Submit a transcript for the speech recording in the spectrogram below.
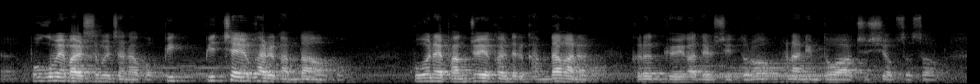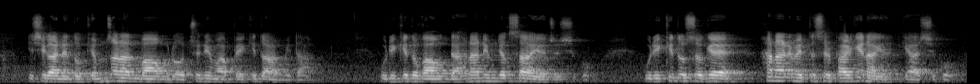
어, 복음의 말씀을 전하고 빛, 빛의 역할을 감당하고 구원의 방주의 역할들을 감당하는 그런 교회가 될 수 있도록 하나님 도와 주시옵소서. 이 시간에도 겸손한 마음으로 주님 앞에 기도합니다. 우리 기도 가운데 하나님 역사하여 주시고 우리 기도 속에 하나님의 뜻을 발견하게 하시고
